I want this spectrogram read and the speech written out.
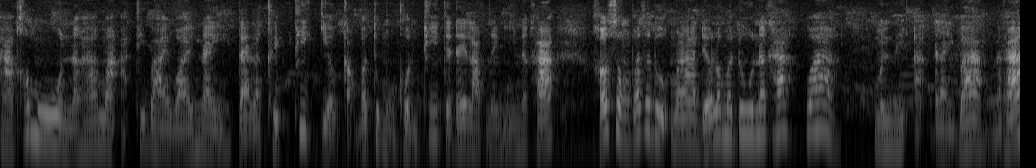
หาข้อมูลนะคะ มาอธิบายไว้ในแต่ละคลิปที่เกี่ยวกับวัตถุมงคลที่จะได้รับในนี้นะคะ เขาส่งพัสดุมาเดี๋ยวเรามาดูนะคะว่ามันมีอะไรบ้างนะคะ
